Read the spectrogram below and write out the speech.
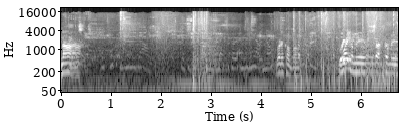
Nah. Where'd it come from? Wait, come in. Shot come in.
